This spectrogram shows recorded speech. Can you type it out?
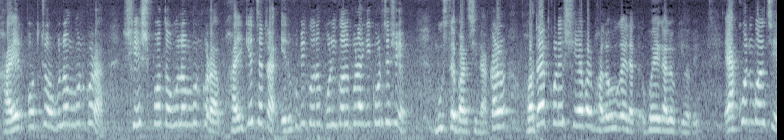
ভাইয়ের পথটা অবলম্বন করা, শেষ পথ অবলম্বন করা, ভাইকে চাটা এরকমই কোনো পরিকল্পনা কি করছে সে? বুঝতে পারছি না। কারণ হঠাৎ করে সে আবার ভালো হয়ে গেল হয়ে গেল কি হবে এখন বলছে,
